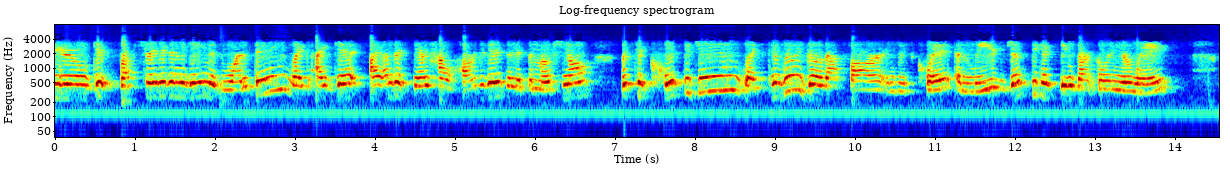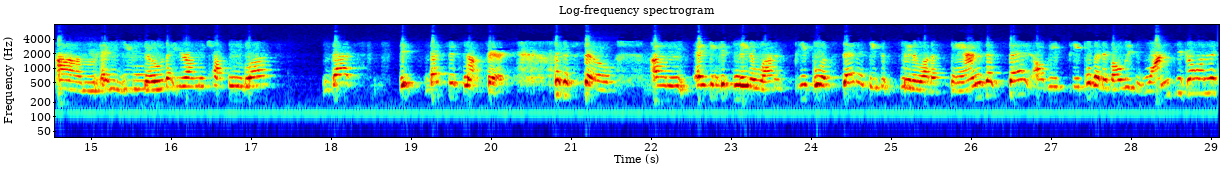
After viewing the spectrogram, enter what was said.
to get frustrated in the game is one thing. Like I get, I understand how hard it is and it's emotional. But to quit the game, like to really go that far and just quit and leave just because things aren't going your way, um, and you know that you're on the chopping block, that's it, that's just not fair. so um, I think it's made a lot of people upset. I think it's made a lot of fans upset. All these people that have always wanted to go on the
